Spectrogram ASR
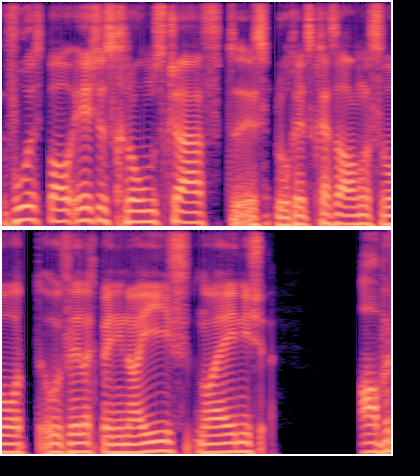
Fußball ist ein krummes Geschäft. Es braucht jetzt kein anderes Wort. Und vielleicht bin ich naiv, noch einmal. Aber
